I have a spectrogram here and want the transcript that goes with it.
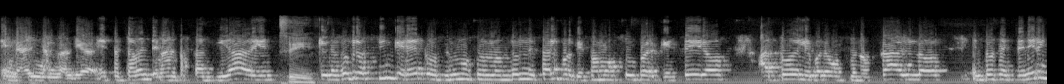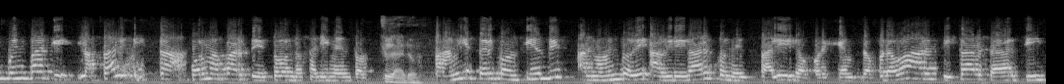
en altas cantidades, exactamente en altas cantidades, que nosotros sin querer consumimos un montón de sal porque somos súper queseros, a todos le ponemos unos caldos, entonces tener en cuenta que la sal está, forma parte de todos los alimentos. Claro. Para mí es ser conscientes al momento de agregar con el salero, por ejemplo, probar, fijarse, a ver si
